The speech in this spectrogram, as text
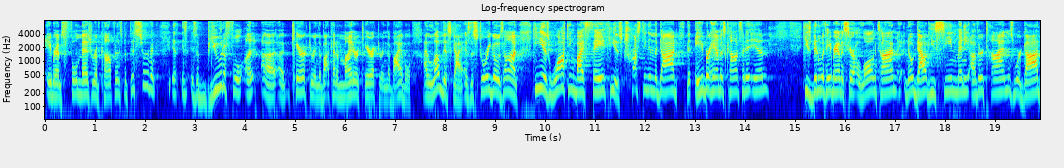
Abraham's full measure of confidence, but this servant is, is a beautiful uh, uh, character in the kind of minor character in the Bible. I love this guy. As the story goes on, he is walking by faith. He is trusting in the God that Abraham is confident in. He's been with Abraham and Sarah a long time. No doubt he's seen many other times where God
